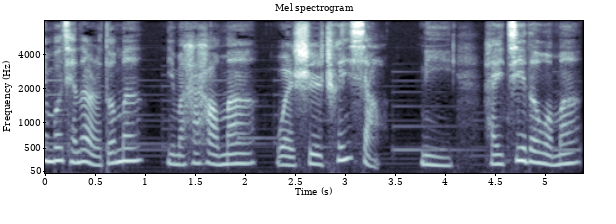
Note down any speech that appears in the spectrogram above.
电波前的耳朵们，你们还好吗？我是春晓，你还记得我吗？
